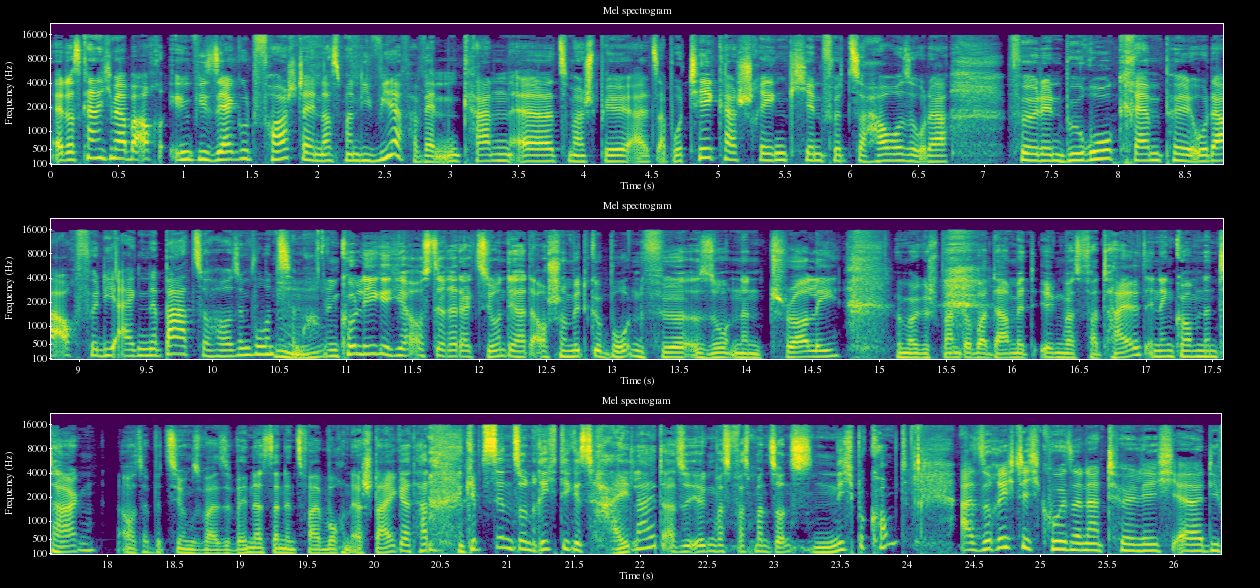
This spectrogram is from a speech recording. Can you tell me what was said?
Äh, das kann ich mir aber auch irgendwie sehr gut vorstellen, dass man die wiederverwenden kann, äh, zum Beispiel als Apothekerschränkchen für zu Hause oder für den Bürokrempel oder auch für die eigene Bar zu Hause im Wohnzimmer. Hm. Ein Kollege hier aus der Redaktion, der hat auch schon mitgeboten für so einen Trolley. Bin mal gespannt, ob er damit irgendwas verteilt in den kommenden Tagen. Außer beziehungsweise, wenn er es dann in zwei Wochen ersteigert hat. Gibt es denn so ein richtiges Highlight? Also irgendwas, was man sonst nicht bekommt? Also richtig cool sind natürlich äh, die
